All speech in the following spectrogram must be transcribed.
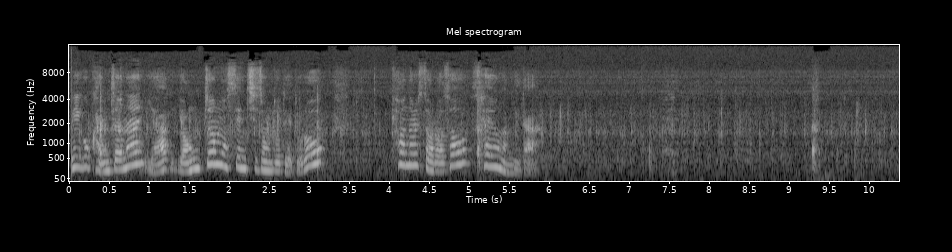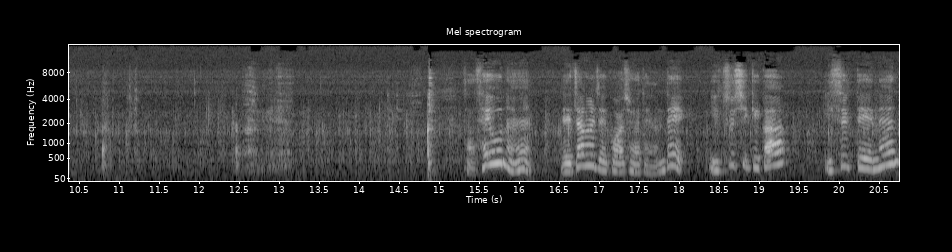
그리고 관자는 약 0.5cm 정도 되도록 편을 썰어서 사용합니다. 자, 새우는 내장을 제거하셔야 되는데 이쑤시개가 있을 때에는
